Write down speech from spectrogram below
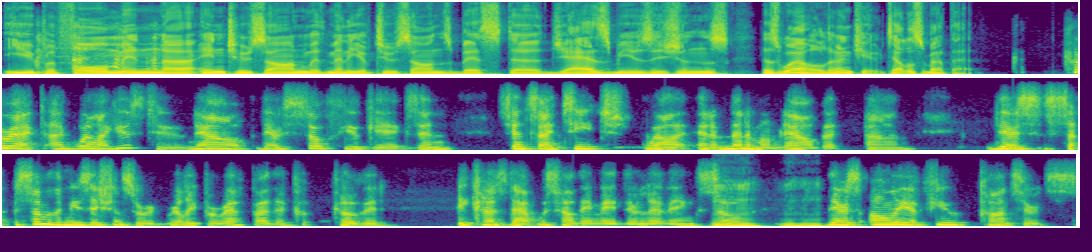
You perform in uh, in Tucson with many of Tucson's best uh, jazz musicians as well, don't you? Tell us about that. Correct. I, well, I used to. Now there's so few gigs, and since I teach, well, at a minimum now, but um, there's so, some of the musicians who are really bereft by the COVID because that was how they made their living. So Mhm, mhm. there's only a few concerts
